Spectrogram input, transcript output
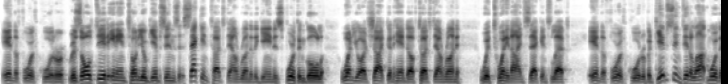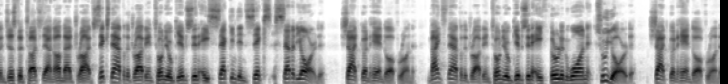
in the fourth quarter, resulted in Antonio Gibson's second touchdown run of the game, his fourth and goal, one yard shotgun handoff touchdown run with 29 seconds left in the fourth quarter. But Gibson did a lot more than just a touchdown on that drive. Six snap of the drive, Antonio Gibson, a second and six, seven yard shotgun handoff run. Ninth snap of the drive, Antonio Gibson, a third and one, two yard shotgun handoff run.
